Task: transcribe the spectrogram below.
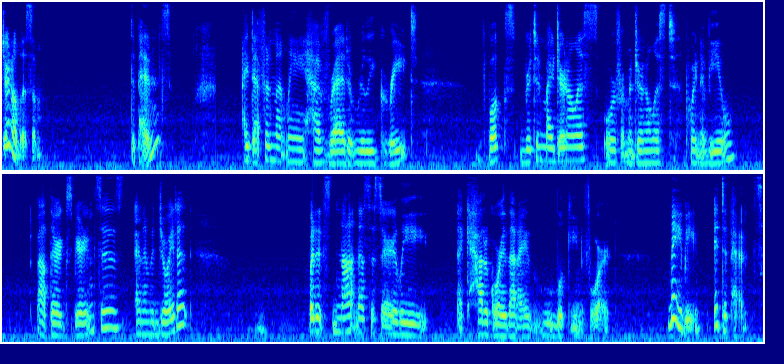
journalism. Depends. I definitely have read really great books written by journalists or from a journalist point of view about their experiences and have enjoyed it. But it's not necessarily a category that I'm looking for. Maybe. It depends.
